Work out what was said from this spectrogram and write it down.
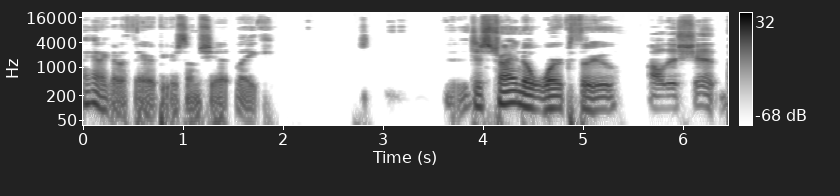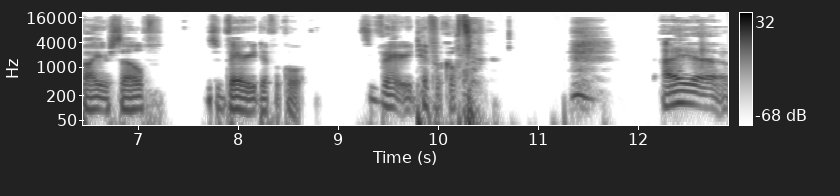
I gotta go to therapy or some shit. Like, just trying to work through all this shit by yourself is very difficult. It's very difficult. I uh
